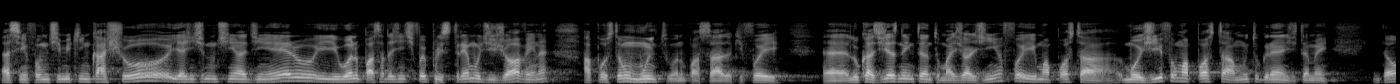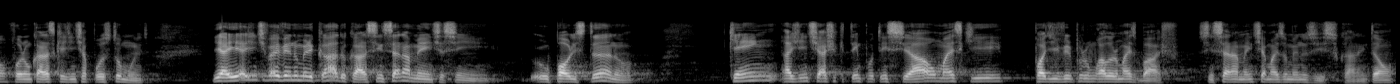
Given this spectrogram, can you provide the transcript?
assim, foi um time que encaixou e a gente não tinha dinheiro e o ano passado a gente foi pro extremo de jovem, né? Apostamos muito ano passado, que foi é, Lucas Dias nem tanto, mas Jorginho foi uma aposta, Mogi foi uma aposta muito grande também. Então, foram caras que a gente apostou muito. E aí a gente vai ver no mercado, cara, sinceramente, assim, o paulistano, quem a gente acha que tem potencial, mas que pode vir por um valor mais baixo. Sinceramente, é mais ou menos isso, cara. Então,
